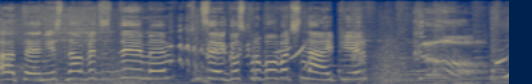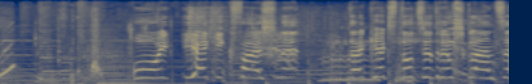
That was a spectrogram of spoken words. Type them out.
a ten jest nawet z dymem. Chcę go spróbować najpierw. Cool. Oj, jaki kwaśny! Tak jak z tą cytrem w szklance.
